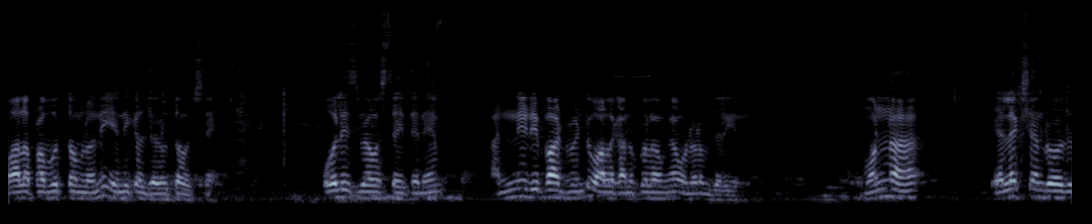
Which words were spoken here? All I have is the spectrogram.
వాళ్ళ ప్రభుత్వంలోని ఎన్నికలు జరుగుతూ వచ్చినాయి. పోలీస్ వ్యవస్థ అయితేనే అన్ని డిపార్ట్మెంట్ వాళ్ళకు అనుకూలంగా ఉండడం జరిగింది. మొన్న ఎలక్షన్ రోజు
